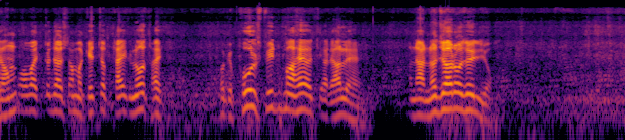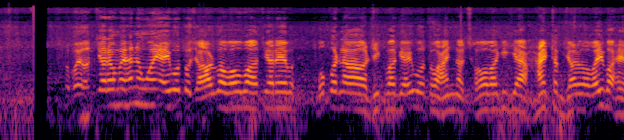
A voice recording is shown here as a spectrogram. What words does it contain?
અવાજ કદાચ આમાં કેચઅપ થાય કે ન થાય. ઓકે ફૂલ સ્પીડમાં છે અત્યારે હાલે છે અને આ નજારો જોઈ લ્યો. ભાઈ, અત્યારે અમે છે ને, હું અહીં આવ્યો તો ઝાડવા વાવવા અત્યારે બપોરના અઢીક વાગે આવ્યો તો હાંજના છ વાગી ગયા સાઠક ઝાડવા વાવ્યા છે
